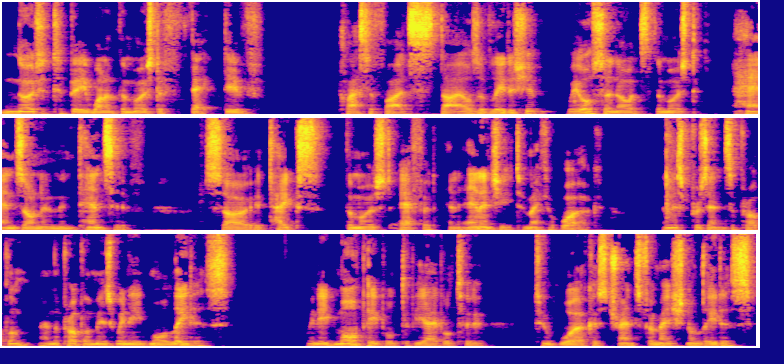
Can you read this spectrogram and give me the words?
noted to be one of the most effective classified styles of leadership, we also know it's the most hands on and intensive. So it takes the most effort and energy to make it work. And this presents a problem. And the problem is we need more leaders. We need more people to be able to, to work as transformational leaders.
